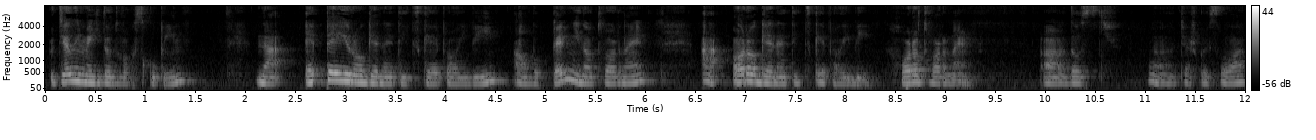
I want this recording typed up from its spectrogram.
delíme ich do dvoch skupín. Na epeirogenetické pohyby, alebo pevninotvorné, a orogenetické pohyby, horotvorné. A dosť a, ťažké slova.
